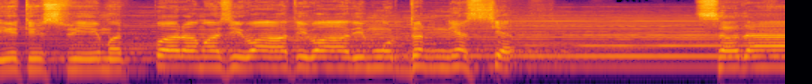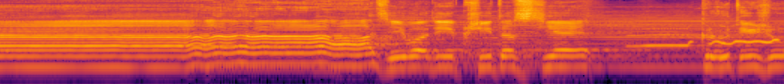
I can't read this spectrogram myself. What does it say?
इति श्रीमत्परमशिवादिवादिमूर्धन्यस्य सदा शिवदीक्षितस्य कृतिषु।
